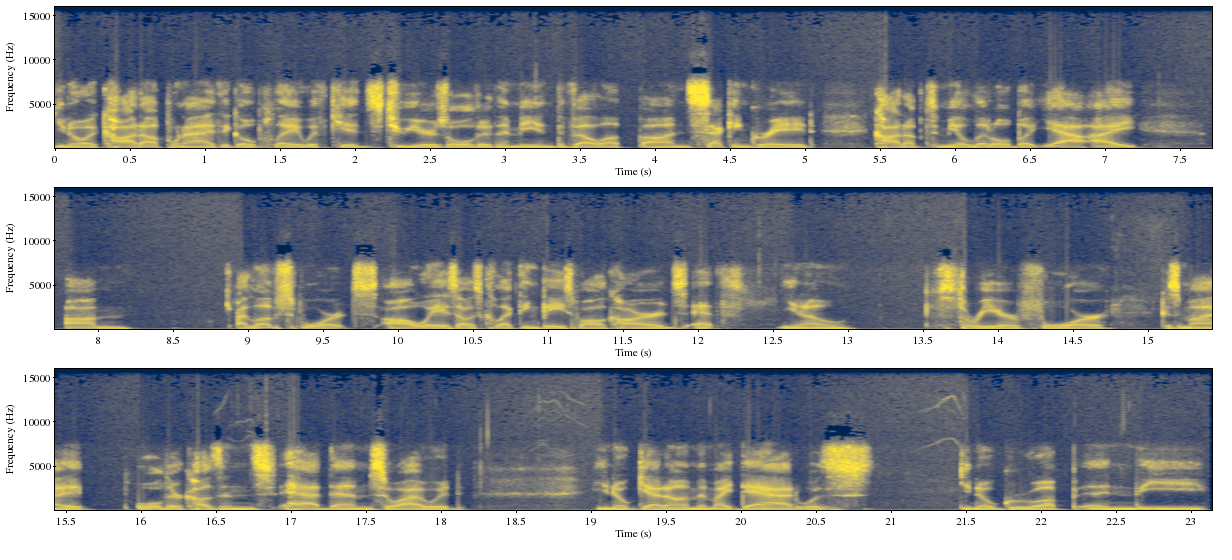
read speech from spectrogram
you know, it caught up when I had to go play with kids two years older than me and develop on second grade. Caught up to me a little, but yeah, I, um, I love sports always. I was collecting baseball cards at you know three or four because my older cousins had them, so I would you know get them. And my dad was you know grew up in the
